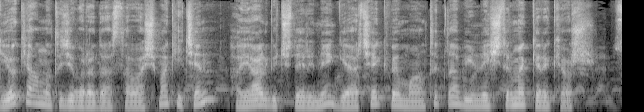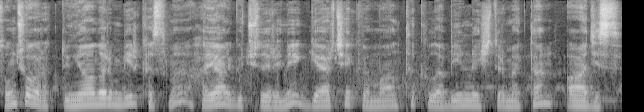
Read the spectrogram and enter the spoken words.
Diyor ki anlatıcı burada savaşmak için hayal güçlerini gerçek ve mantıkla birleştirmek gerekiyor. Sonuç olarak dünyaların bir kısmı hayal güçlerini gerçek ve mantıkla birleştirmekten aciz.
